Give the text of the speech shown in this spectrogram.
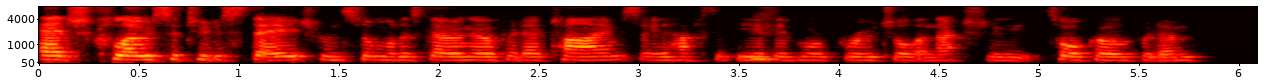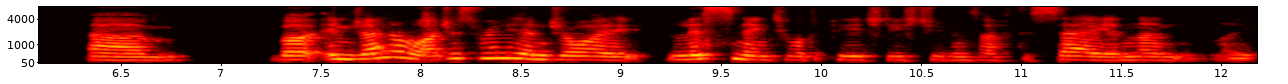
edge closer to the stage when someone is going over their time, so you have to be a bit more brutal and actually talk over them. Um, but in general i just really enjoy listening to what the phd students have to say and then like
